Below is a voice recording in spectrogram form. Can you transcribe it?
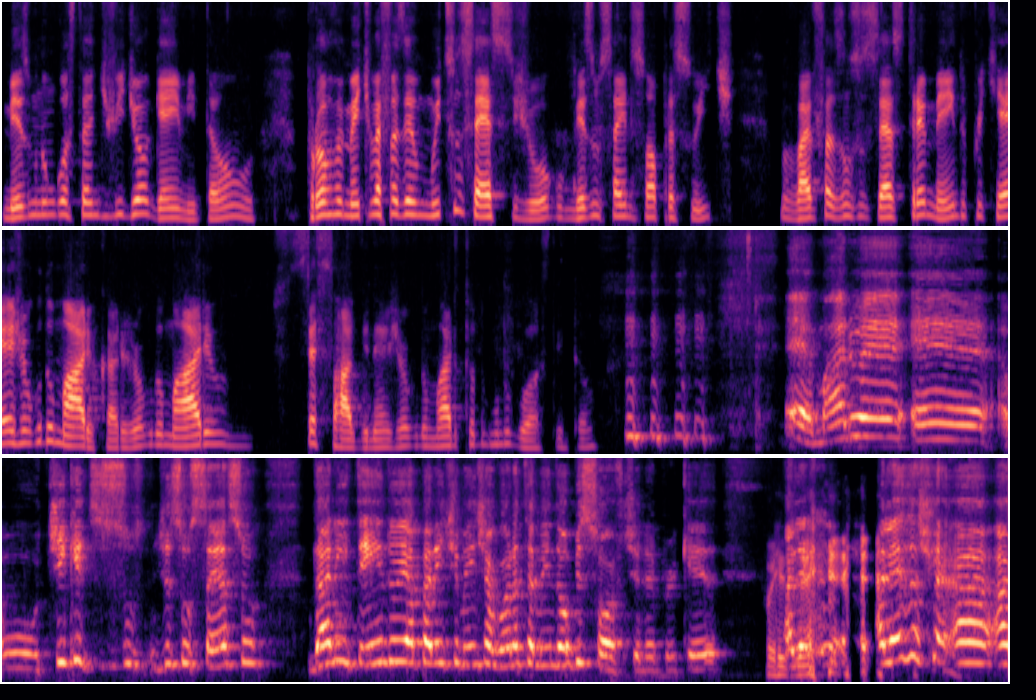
mesmo não gostando de videogame. Então, provavelmente vai fazer muito sucesso esse jogo, mesmo saindo só para Switch. Vai fazer um sucesso tremendo, porque é jogo do Mario, cara. O jogo do Mario você sabe, né? Jogo do Mario todo mundo gosta, então. é, Mario é, é o ticket de, su de, sucesso da Nintendo e aparentemente agora também da Ubisoft, né? Porque. Ali é. Aliás, acho que a, a,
